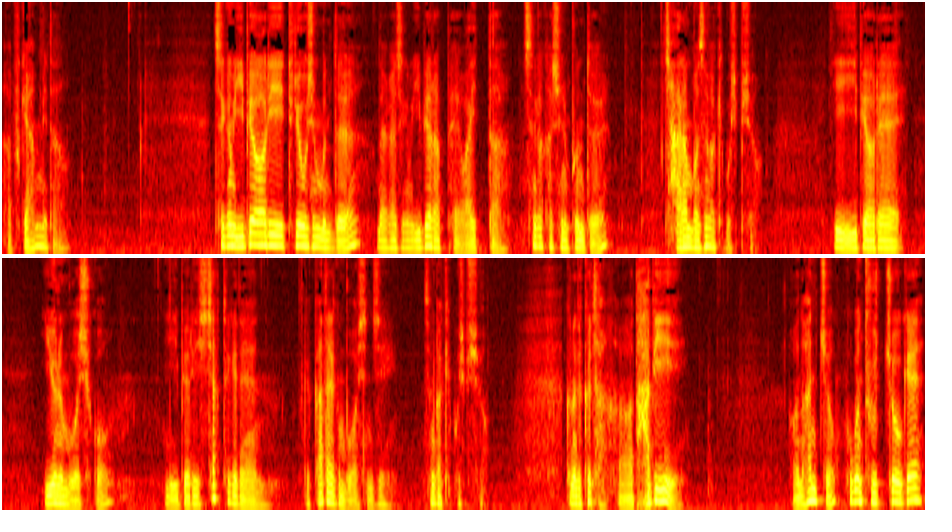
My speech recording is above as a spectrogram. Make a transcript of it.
아프게 합니다. 지금 이별이 두려우신 분들, 내가 지금 이별 앞에 와 있다 생각하시는 분들, 잘 한번 생각해 보십시오. 이 이별의 이유는 무엇이고, 이 이별이 시작되게 된 그 까닭은 무엇인지 생각해 보십시오. 그런데 그 다, 어, 답이 어느 한쪽 혹은 두 쪽에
